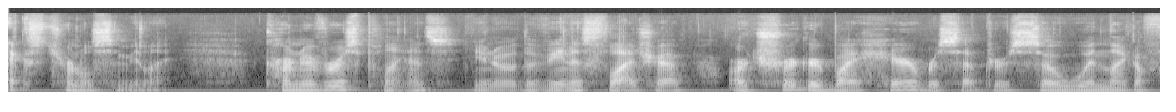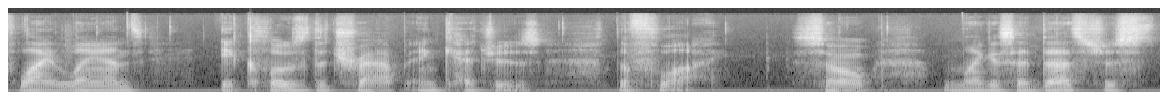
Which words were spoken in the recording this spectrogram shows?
external stimuli. Carnivorous plants, you know, the Venus flytrap, are triggered by hair receptors, so when like a fly lands, it closes the trap and catches the fly. So, like I said, that's just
